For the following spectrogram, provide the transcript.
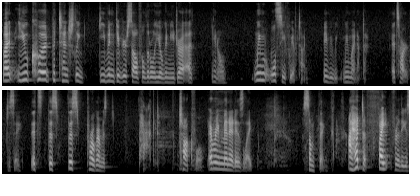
But you could potentially even give yourself a little Yoga Nidra at, you know, we, we'll see if we have time. Maybe we, we might have time. It's hard to say. It's, this, this program is packed, chock full. Every minute is like something. I had to fight for these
